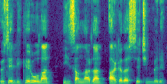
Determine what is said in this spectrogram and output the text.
özellikleri olan insanlardan arkadaş seçilmeli.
